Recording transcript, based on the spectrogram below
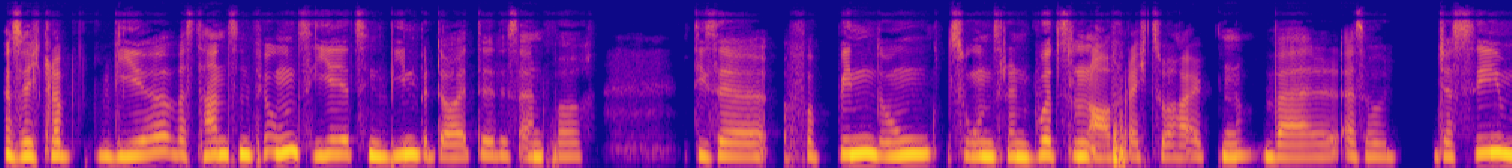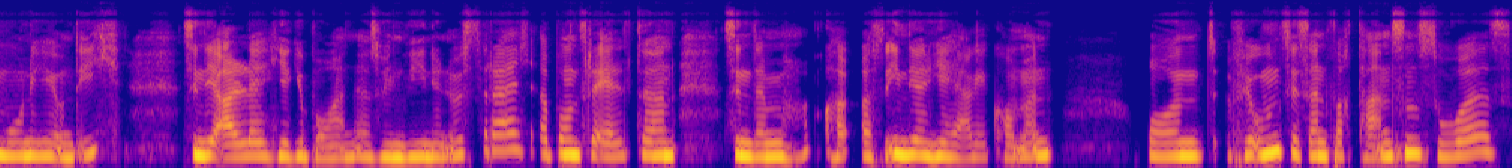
Also ich glaube, wir, was Tanzen für uns hier jetzt in Wien bedeutet, ist einfach diese Verbindung zu unseren Wurzeln aufrechtzuerhalten, weil also Jassi, Moni und ich sind ja alle hier geboren, also in Wien in Österreich, aber unsere Eltern sind aus Indien hierher gekommen. Und für uns ist einfach Tanzen sowas,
